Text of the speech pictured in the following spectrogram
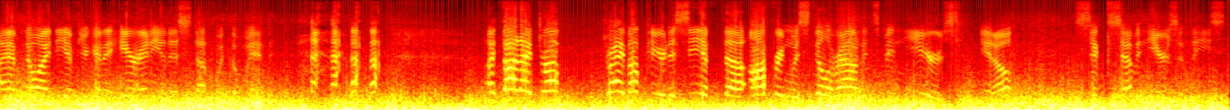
I have no idea if you're going to hear any of this stuff with the wind. I thought I'd drop, drive up here to see if the offering was still around. It's been years, you know, six, seven years at least.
